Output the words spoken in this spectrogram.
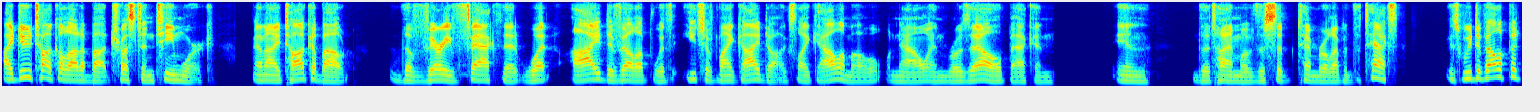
I do talk a lot about trust and teamwork, and I talk about the very fact that what I develop with each of my guide dogs, like Alamo now and Roselle back in in the time of the September 11th attacks, is we develop a,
